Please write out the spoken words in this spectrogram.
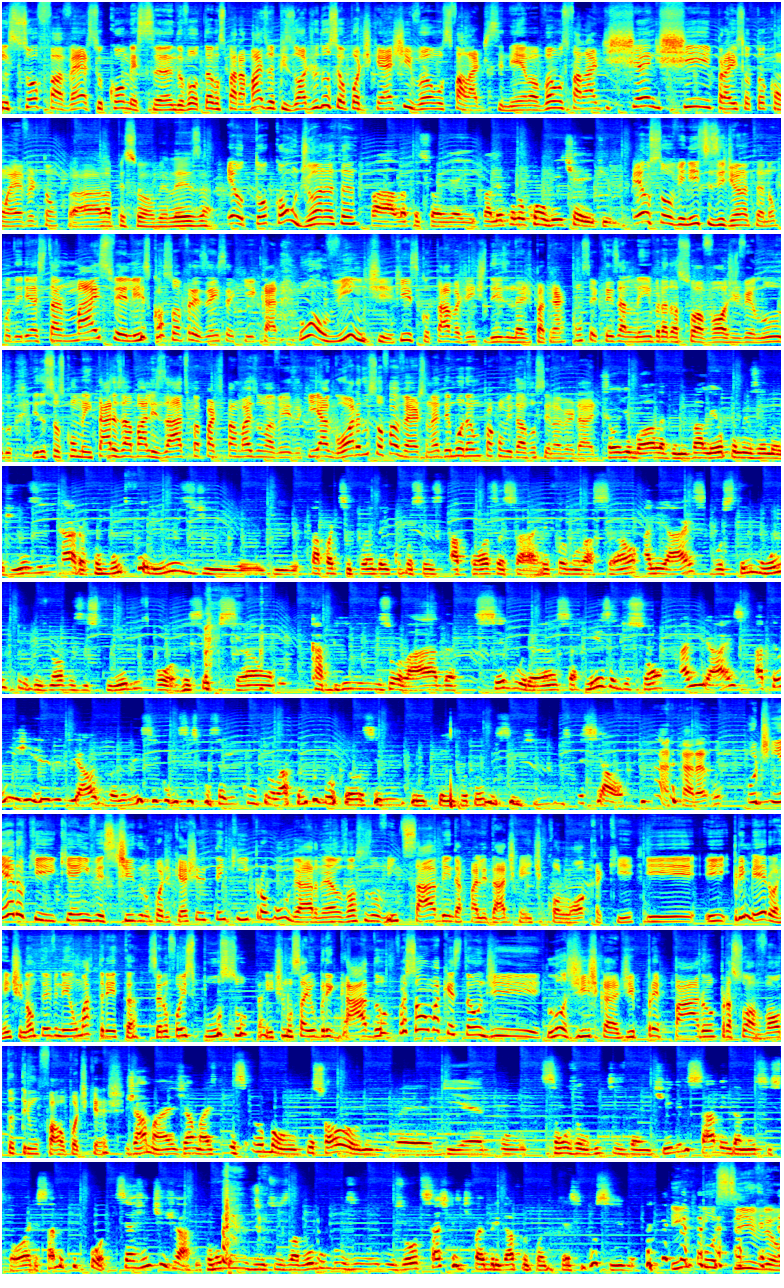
bem, Sofaverso começando. Voltamos para mais um episódio do seu podcast e vamos falar de cinema, vamos falar de Shang-Chi. Para isso eu tô com o Everton. Fala pessoal, beleza? Eu tô com o Jonathan. Fala pessoal, e aí? Valeu pelo convite aí, tio. Eu sou o Vinícius e Jonathan não poderia estar mais feliz com a sua presença aqui, cara. O ouvinte que escutava a gente desde o Nerd Patriarca com certeza lembra da sua voz de veludo e dos seus comentários abalizados para participar mais uma vez aqui. Agora do Sofaverso, né? Demoramos para convidar você, na verdade. Show de bola, Vini. Valeu pelos elogios e, cara, tô muito feliz de estar tá participando aí com vocês após essa reformulação. Aliás, gostei muito dos novos estúdios. Pô, recepção, cabine isolada, segurança, mesa de som. Aliás, até o engenheiro de áudio, velho. Eu nem sei como vocês conseguem controlar tanto botão assim no tempo. Eu tô no sentido especial. Ah, cara, o, o dinheiro que, que é investido no podcast ele tem que ir para algum lugar, né? Os nossos ouvintes sabem da qualidade que a gente coloca aqui. E, e, primeiro, a gente não teve nenhuma treta. Você não foi expulso, a gente não saiu brigado. Foi só uma questão de logística, de preparo para sua volta triunfal ao podcast. Jamais, jamais. Bom, o pessoal é, que é, são os ouvintes da antiga, eles sabem da nossa história, sabem que, pô, se a gente já tomou banho juntos, lavou o bumbumzinho dos outros, você acha que a gente vai brigar pro podcast? Impossível. Impossível.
